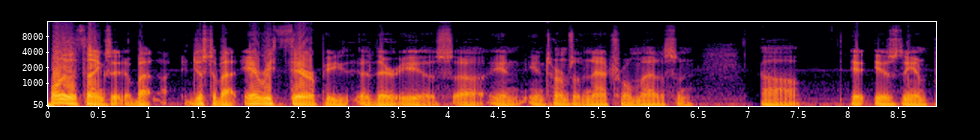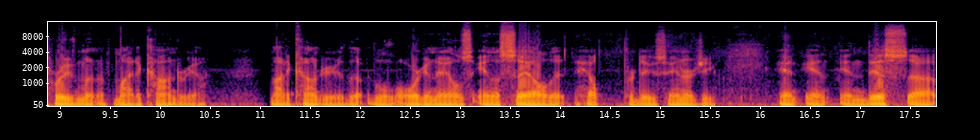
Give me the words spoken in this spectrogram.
one of the things that about just about every therapy there is uh, in, in terms of natural medicine uh, it is the improvement of mitochondria mitochondria, the little organelles in a cell that help produce energy. And, and, and this uh,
